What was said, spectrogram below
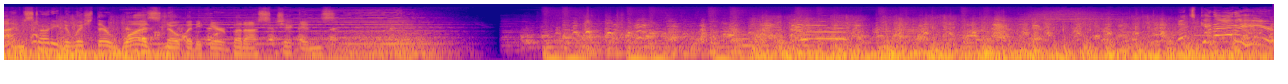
I'm starting to wish there was nobody here but us chickens. Let's get out of here!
